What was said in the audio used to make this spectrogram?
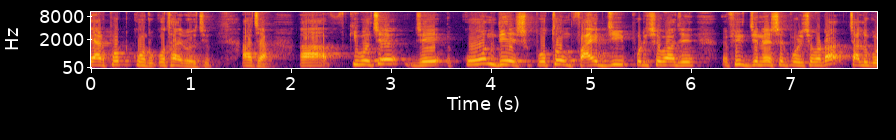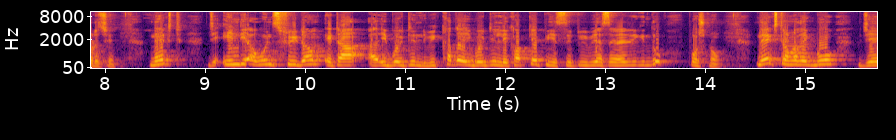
এয়ারপোর্ট কোথায় রয়েছে? আচ্ছা কি বলছে যে কোন দেশ প্রথম ফাইভ জি পরিষেবা যে ফিফথ জেনারেশন পরিষেবাটা চালু করেছে? নেক্সট যে ইন্ডিয়া উইন্স ফ্রিডম এটা এই বইটির বিখ্যাত এই বইটির লেখককে পিএসসি প্রিভিয়াস এর কিন্তু প্রশ্ন। নেক্সট আমরা দেখব যে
